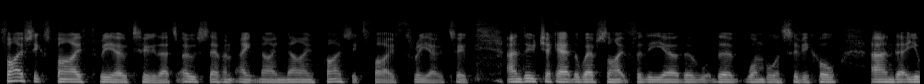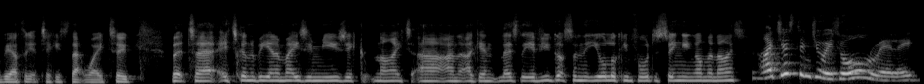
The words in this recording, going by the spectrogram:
565 302. That's 07899 565 302. And do check out the website for the uh, the the Wombourne Civic Hall, and uh, you'll be able to get tickets that way too. But uh, it's going to be an amazing music night. Uh, and again, Leslie, have you got something that you're looking forward to singing on the night? I just enjoy it all, really.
